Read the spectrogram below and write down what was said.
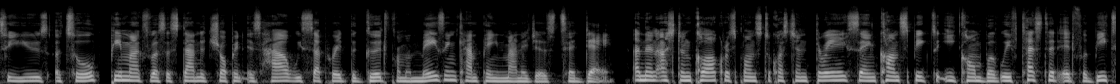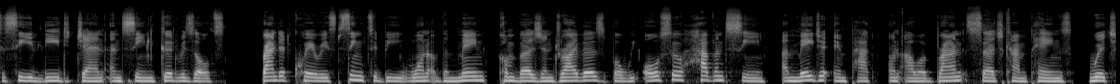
to use a tool, PMax versus standard shopping is how we separate the good from amazing campaign managers today. And then Ashton Clark responds to question three, saying, Can't speak to ecom, but we've tested it for B2C lead gen and seen good results. Branded queries seem to be one of the main conversion drivers, but we also haven't seen a major impact on our brand search campaigns, which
